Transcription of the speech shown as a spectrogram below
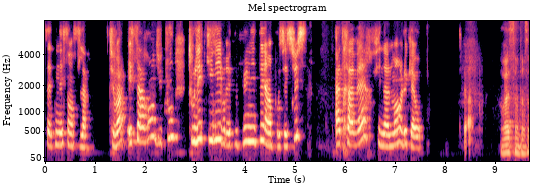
cette naissance-là. Tu vois? Et ça rend du coup tout l'équilibre et toute l'unité à un processus à travers finalement le chaos. Ouais, c'est intéressant.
